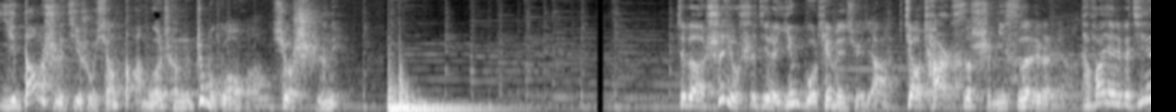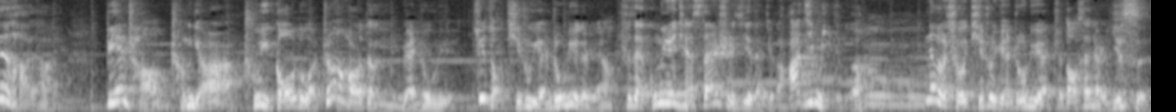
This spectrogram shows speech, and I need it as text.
以当时的技术，想打磨成这么光滑，需要十年。这个十九世纪的英国天文学家叫查尔斯·史密斯的这个人啊，他发现这个金字塔的边长乘以二除以高度啊，正好等于圆周率。最早提出圆周率的人啊，是在公元前三世纪的这个阿基米德。嗯，那个时候提出圆周率啊，只到三点一四，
